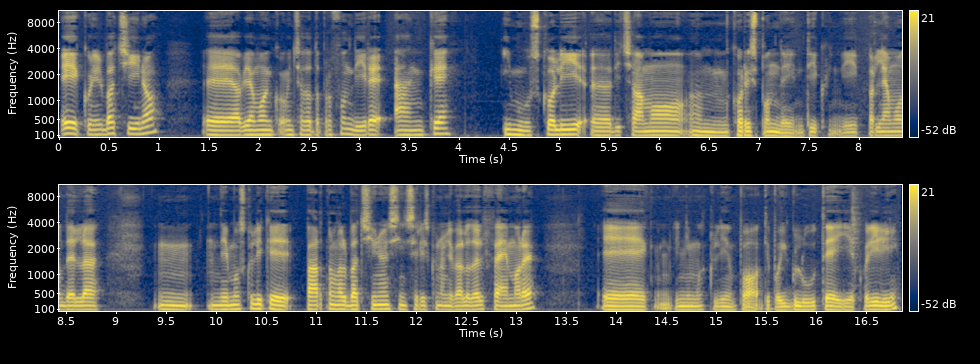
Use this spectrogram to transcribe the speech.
E con il bacino eh, abbiamo incominciato ad approfondire anche i muscoli, eh, diciamo, um, corrispondenti. Quindi parliamo del, um, dei muscoli che partono dal bacino e si inseriscono a livello del femore, e quindi muscoli un po' tipo i glutei e quelli lì,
